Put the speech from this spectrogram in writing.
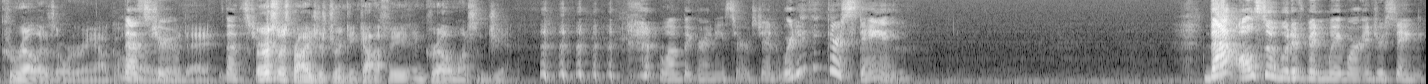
Cruella's ordering alcohol. That's earlier in true. The day. That's true. Ursula's probably just drinking coffee, and Cruella wants some gin. Love that Granny serves gin. Where do you think they're staying? That also would have been way more interesting.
